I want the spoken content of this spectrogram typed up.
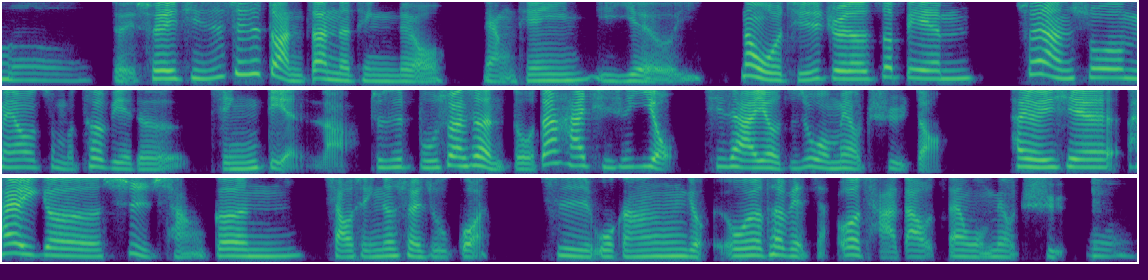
嗯对，所以其实就是短暂的停留两天一夜而已。那我其实觉得这边虽然说没有什么特别的景点啦，就是不算是很多，但还其实有，其实还有，只是我没有去到。还有一些，还有一个市场跟小型的水族馆，是我刚刚有我有特别查，我有查到，但我没有去。嗯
